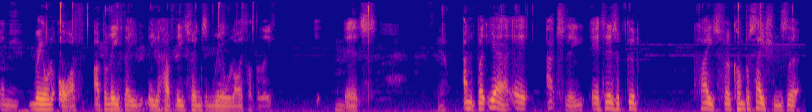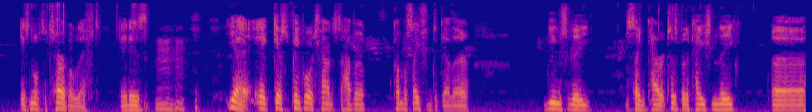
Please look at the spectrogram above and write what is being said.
in real. Oh, I, I believe they they have these things in real life. I believe Hmm. it's Yeah. and but yeah, it actually it is a good place for conversations that is not a terrible lift. It is Mm-hmm. yeah, it gives people a chance to have a conversation together. Usually the same characters, but occasionally uh,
